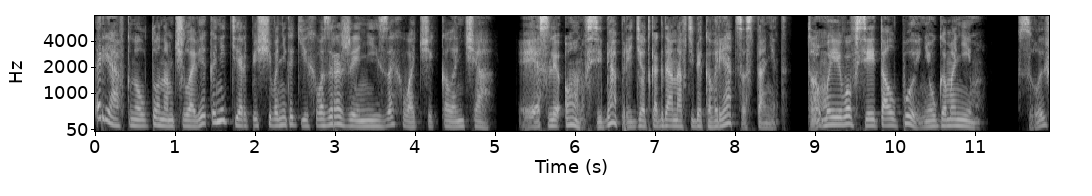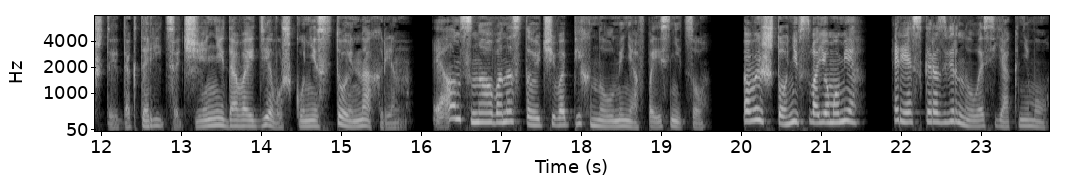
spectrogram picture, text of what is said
рявкнул тоном человека, не терпящего никаких возражений, захватчик каланча. «Если он в себя придет, когда она в тебе ковыряться станет, то мы его всей толпой не угомоним. Слышь ты, докторица, чини давай девушку, не стой нахрен!» И он снова настойчиво пихнул меня в поясницу. «Вы что, не в своем уме?» Резко развернулась я к нему.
